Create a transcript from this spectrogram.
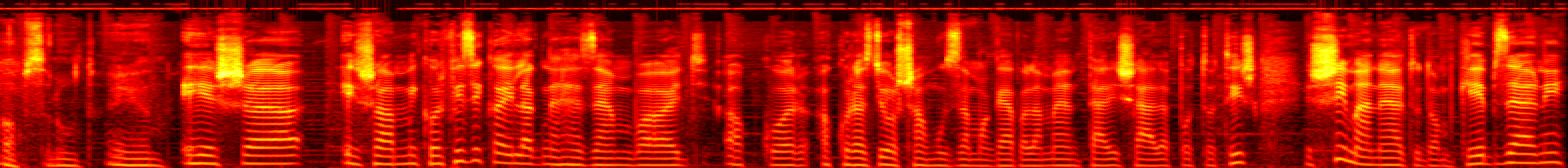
Abszolút, igen. És És amikor fizikailag nehezen vagy, akkor, akkor az gyorsan húzza magával a mentális állapotot is, és simán el tudom képzelni,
